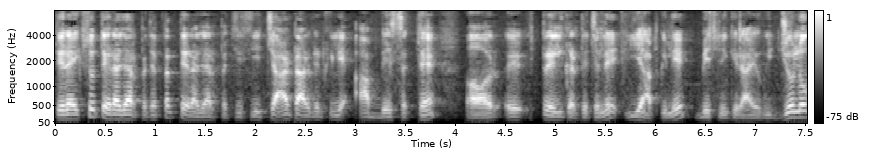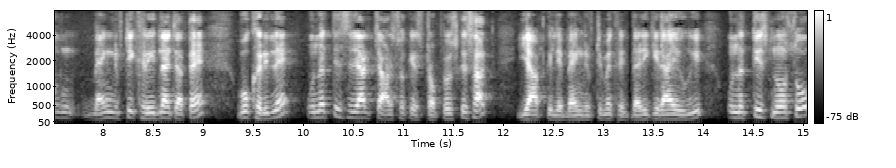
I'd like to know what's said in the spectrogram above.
तेरह, एक सौ तेरह हज़ार पचहत्तर, तेरह हज़ार पच्चीस। ये चार टारगेट के लिए आप बेच सकते हैं और ट्रेल करते चले, ये आपके लिए बेचने की राय होगी। जो लोग बैंक निफ्टी खरीदना चाहते हैं, वो खरीदें उनतीस हज़ार चार सौ के स्टॉप लॉस के साथ ये आपके लिए बैंक निफ्टी में खरीदारी की राय होगी। उनतीस, नौ सौ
